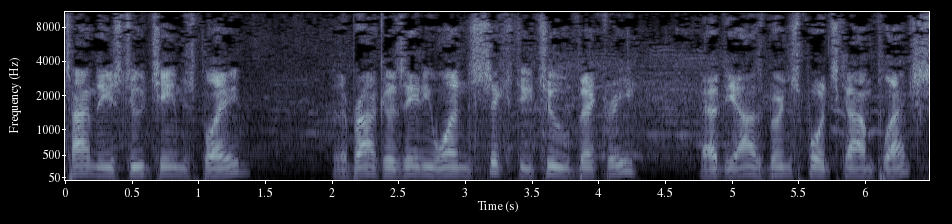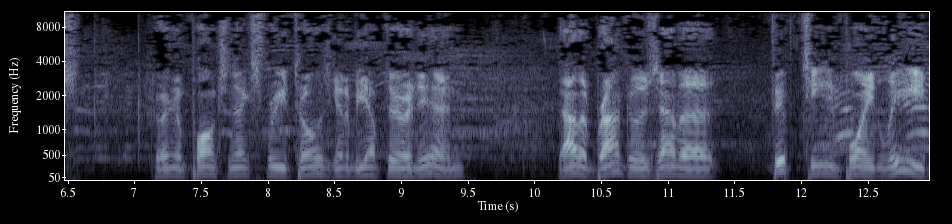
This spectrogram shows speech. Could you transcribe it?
time these two teams played. The Broncos 81-62 victory at the Osborne Sports Complex. Jordan Polk's next free throw is going to be up there and in. Now the Broncos have a 15 point lead.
